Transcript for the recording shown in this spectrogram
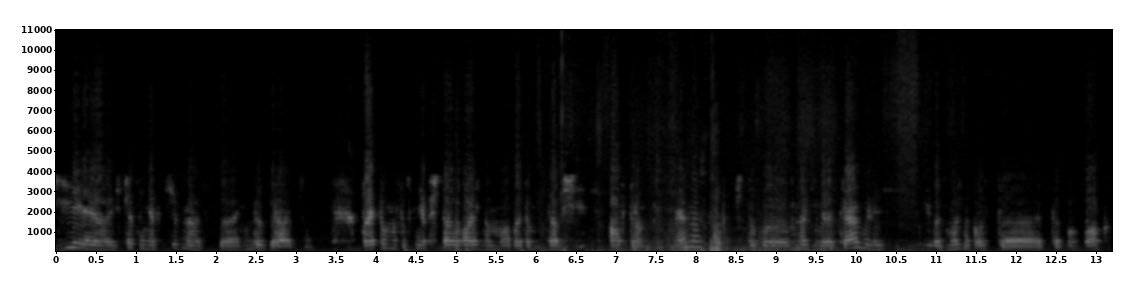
и э, сейчас они активно с э, ним разбираются. Поэтому, собственно, я посчитала важным об этом сообщить авторам Дзена, чтобы многие не расстраивались, и, возможно, просто это был баг,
